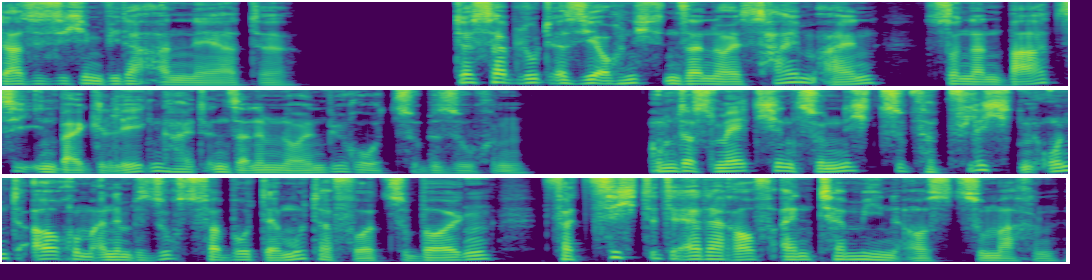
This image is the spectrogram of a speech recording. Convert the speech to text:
da sie sich ihm wieder annäherte. Deshalb lud er sie auch nicht in sein neues Heim ein, sondern bat sie, ihn bei Gelegenheit in seinem neuen Büro zu besuchen. Um das Mädchen zu nichts zu verpflichten und auch um einem Besuchsverbot der Mutter vorzubeugen, verzichtete er darauf, einen Termin auszumachen.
